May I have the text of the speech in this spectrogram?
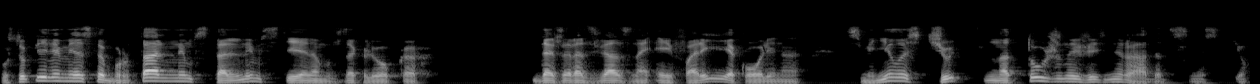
уступили место брутальным стальным стенам в заклепках. Даже развязная эйфория Колина сменилась чуть натужной жизнерадостностью.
